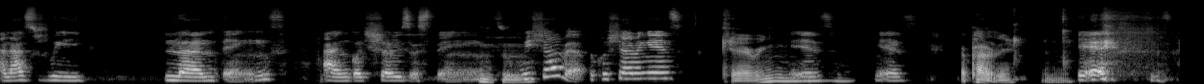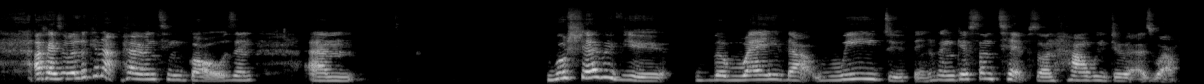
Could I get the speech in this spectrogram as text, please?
and as we learn things and God shows us things, Mhm. we share it because sharing is caring is is apparently. Anyway. Yeah. okay, so we're looking at parenting goals, and um, we'll share with you the way that we do things and give some tips on how we do it as well.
